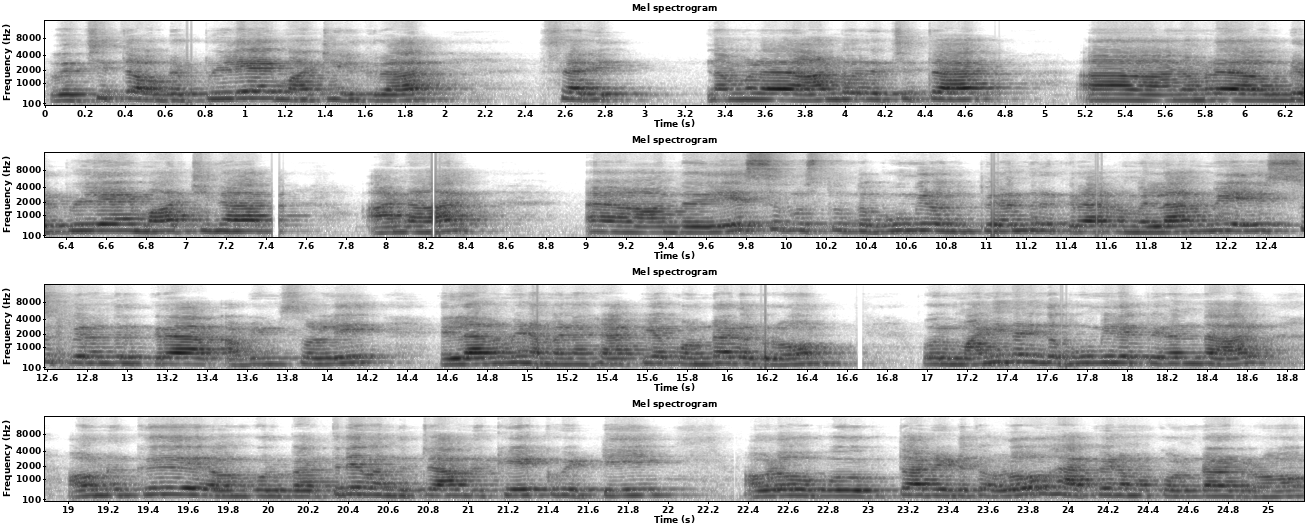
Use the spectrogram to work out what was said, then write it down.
ரசித்து அவருடைய பிள்ளையாய் மாற்றியிருக்கிறார். சரி நம்மளை ஆண்டவர் ரசித்தார். நம்மளை அவருடைய பிள்ளையாய் மாற்றினார். ஆனால் அந்த இயேசு கிறிஸ்து இந்த பூமியில வந்து பிறந்திருக்கிறார். நம்ம எல்லாருமே இயேசு பிறந்திருக்கிறார் அப்படின்னு சொல்லி எல்லாருமே நம்ம என்ன ஹாப்பியா கொண்டாடுகிறோம். ஒரு மனிதன் இந்த பூமியில பிறந்தால் அவனுக்கு அவனுக்கு ஒரு பர்த்டே வந்துட்டா அவனுக்கு கேக் வெட்டி அவ்வளோ பு- புத்தாடை எடுத்து அவ்வளோ ஹாப்பியாக நம்ம கொண்டாடுறோம்.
